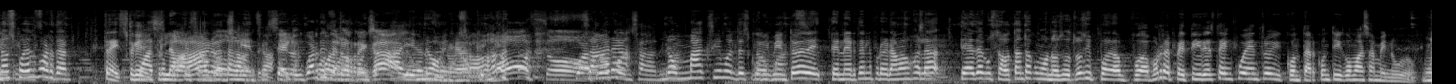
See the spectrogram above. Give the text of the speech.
¿Nos puedes guardar tres, Tres, cuatro? Claro, también se los guardo y se Cuatro los. Ay, no, hermoso. Cuatro Sara, lo máximo el descubrimiento de tenerte en el programa. Ojalá te haya gustado tanto como nosotros y poda- podamos repetir este encuentro y contar contigo más a menudo. Muchas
